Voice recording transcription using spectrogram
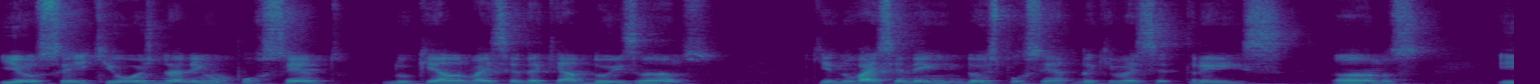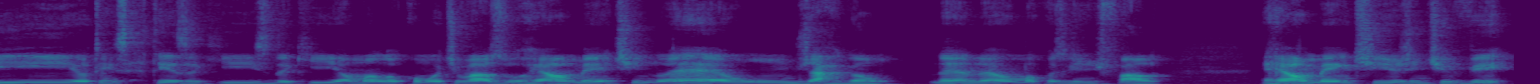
E eu sei que hoje não é nem 1% do que ela vai ser daqui a dois anos, que não vai ser nem 2%, daqui vai ser três anos. E eu tenho certeza que isso daqui é uma locomotiva azul realmente, não é um jargão, né? não é uma coisa que a gente fala. É realmente a gente vê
